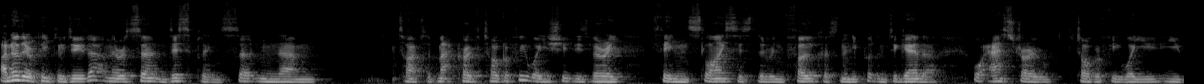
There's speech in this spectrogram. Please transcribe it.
I know there are people who do that, and there are certain disciplines, certain um, types of macro photography where you shoot these very thin slices that are in focus and then you put them together or astrophotography where you, you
